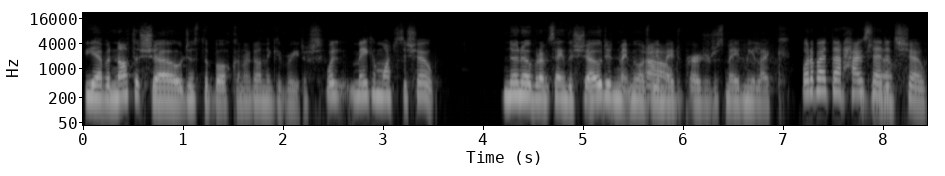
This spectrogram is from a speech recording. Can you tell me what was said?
yeah, but not the show, just the book, and I don't think you'd read it. Well, make him watch the show. No, no, but I'm saying the show didn't make me want to be Oh. a major purger. Just made me like What about that house edit show?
